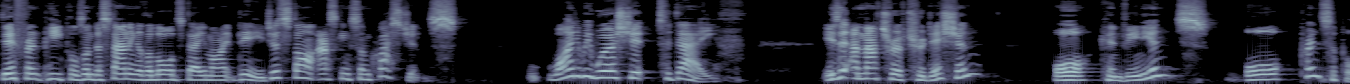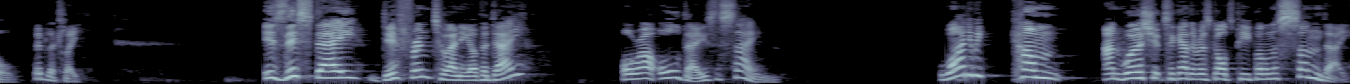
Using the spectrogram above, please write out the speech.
different people's understanding of the Lord's Day might be, just start asking some questions. Why do we worship today? Is it a matter of tradition or convenience or principle biblically? Is this day different to any other day? Or are all days the same? Why do we come and worship together as God's people on a Sunday?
